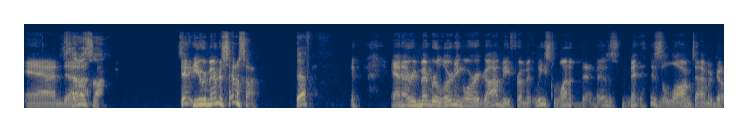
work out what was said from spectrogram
And uh, Senosan. you remember Senosan? Yeah. and I remember learning origami from at least one of them. It was, this is a long time ago.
